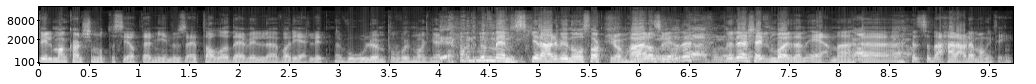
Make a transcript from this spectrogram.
vil man kanskje måtte si at det minus ett-tallet det vil variere litt med volum på hvor mange mennesker er det vi nå snakker om her, osv. Det er det er for lov. Men det er sjelden bare den ene. Ja, ja, ja. eh, Så det, her er det mange ting.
